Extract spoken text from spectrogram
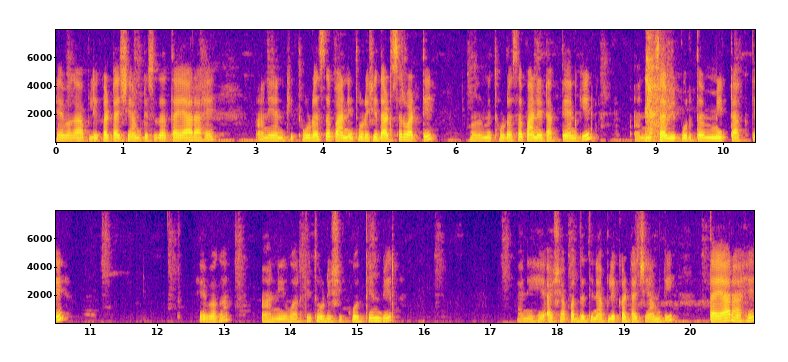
हे बघा आपली कटाची आमटीसुद्धा तयार आहे. आणि आणखी थोडंसं पाणी थोडीशी दाटसर वाटते. म्हणून मी थोडंसं पाणी टाकते आणखी. आणि चवीपुरतं मीठ टाकते. हे बघा. आणि वरती थोडीशी कोथिंबीर. आणि हे अशा पद्धतीने आपली कटाची आमटी तयार आहे.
